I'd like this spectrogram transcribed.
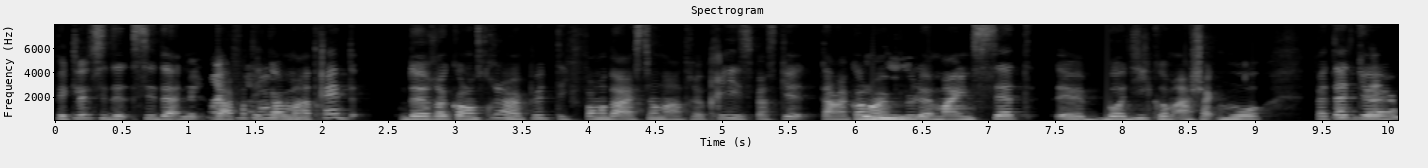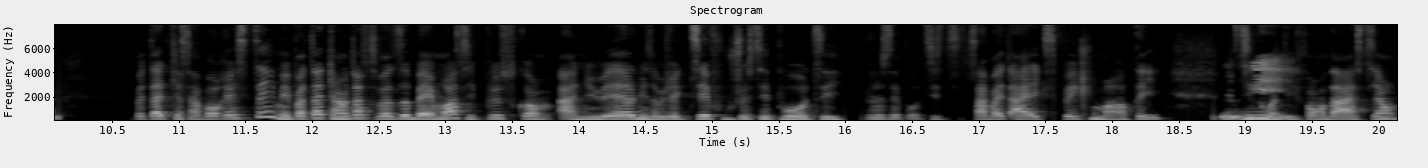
Fait que là, c'est de, c'est de, t'es comme en train de, reconstruire un peu tes fondations d'entreprise parce que t'as encore un peu le mindset euh, body comme à chaque mois. Peut-être que peut-être que ça va rester, mais peut-être qu'en même temps, tu vas dire, ben moi, c'est plus comme annuel, mes objectifs, ou je sais pas, tu sais, je sais pas, ça va être à expérimenter. c'est quoi tes fondations?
